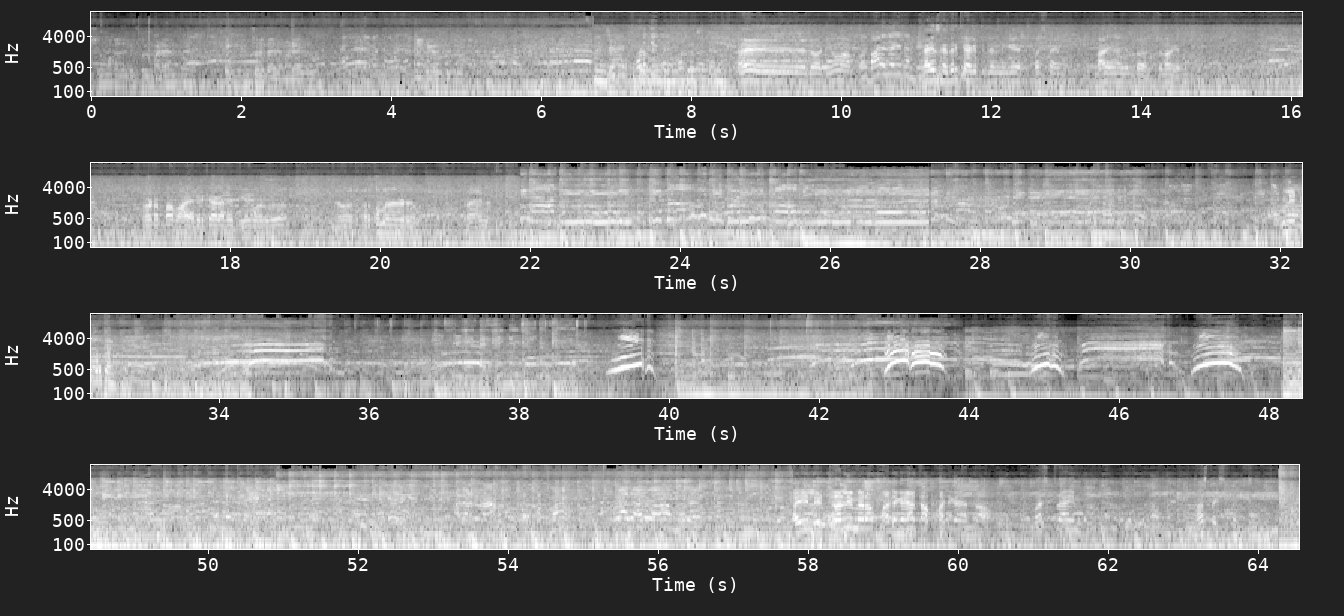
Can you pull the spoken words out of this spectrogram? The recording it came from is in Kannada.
ಶಿವಮೊಗ್ಗದಲ್ಲಿ ಫುಲ್ ಮಳೆ ಅಂತ ಇದೆ ಗೈಸ್ ಹೆದರಿಕೆ ಆಗುತ್ತಿದೆ ನನಗೆ ಫಸ್ಟ್ ಟೈಮ್ ಭಾಳ ಏನಾಗಿತ್ತು ಚಲೋ ನೋಡ್ರಪ್ಪ, ಭಾಳ ಹೆದರಿಕೆ ಆಗತೈತಿ ಏನು ಮಾಡೋದು ನಾವು ಕರ್ಕೊಂಬಂದ ನೋಡ್ರಿ ನಾವು ಪ್ರಯಾಣ. ಇಲ್ಲಿ ಇಟ್ಟು भाई लिटरली मेरा फट गया था फट गया था। फ़र्स्ट टाइम मस्त एक्सपीरियंस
